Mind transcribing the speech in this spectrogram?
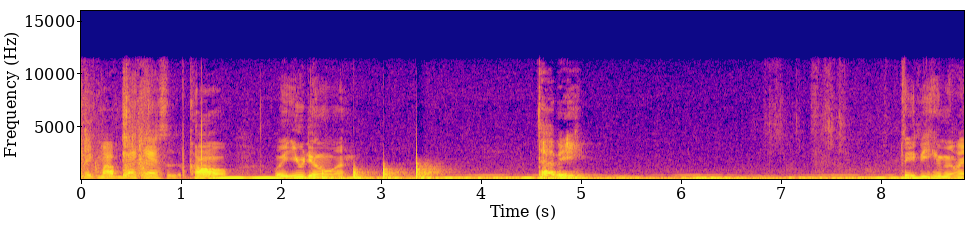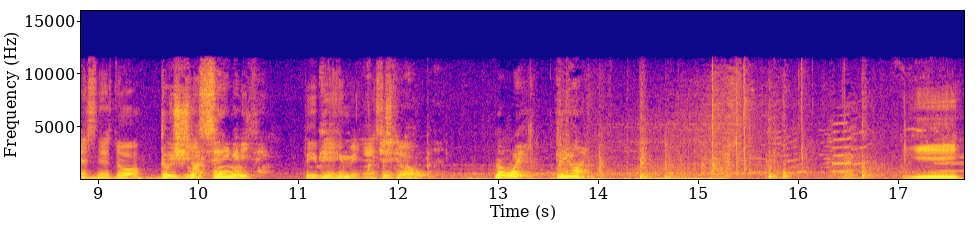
Take my black ass to the car. What are you doing? Debbie? Please be human answering this door. Dude, she's not saying anything. Please be human I'm answering just this gonna door. open it. No, wait. What are you doing? Yee.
